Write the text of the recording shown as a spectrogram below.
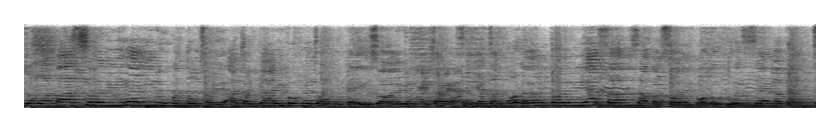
六啊八歲，一腰骨到除，晏晝街坊一仲未睡，成日窒我兩句，一三三八歲，我到咕聲啊跟咗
